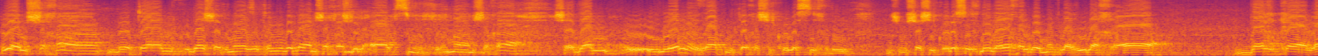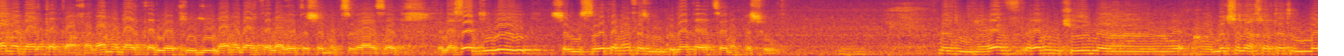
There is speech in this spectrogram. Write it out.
הוא המשכה באותה נקודה שהדמור הזה כאן מדבר, המשכה של העצמות, כלומר המשכה שאדם הוא לא נובעת מתוך השיקול השכלי, משום שהשיקול השכלי לא יכול באמת להביא להכרעה דווקא, למה דווקא ככה, למה דווקא להיות יהודי, למה דווקא להראות השם בצורה הזאת, אלא זה גילוי של מסירות הנפש בנקודת הרצון הפשוט. ברוב המקרים העומד של ההחלטות הם לא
